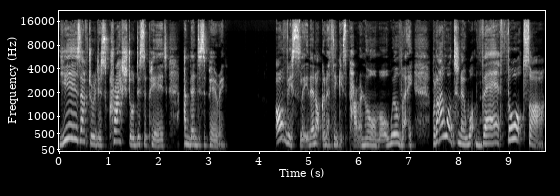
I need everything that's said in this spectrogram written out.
years after it has crashed or disappeared and then disappearing. Obviously, they're not going to think it's paranormal, will they? But I want to know what their thoughts are.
